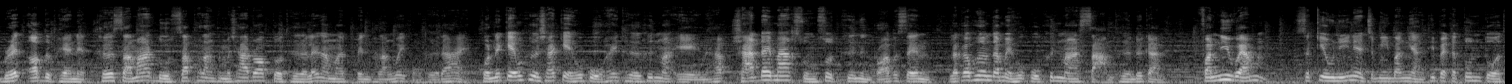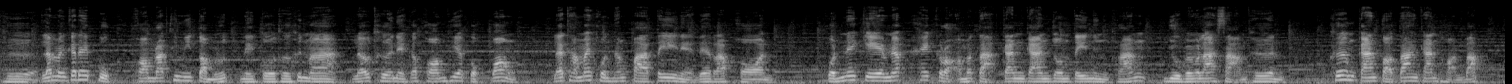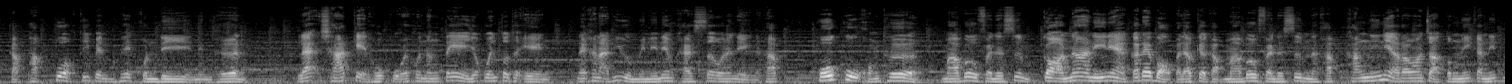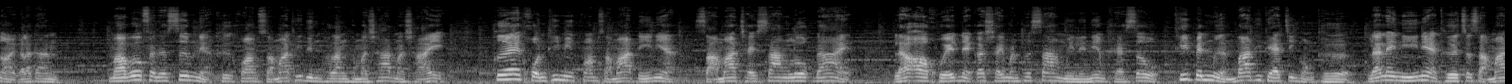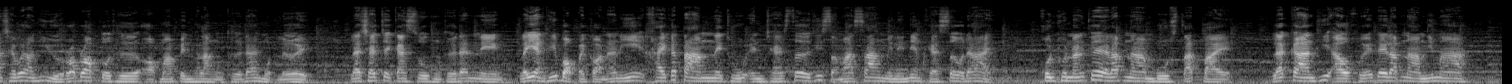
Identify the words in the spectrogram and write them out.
Breath of the Planet เธอสามารถดูดซับพลังธรรมชาติรอบตัวเธอ และนำมาเป็นพลังเวทของเธอได้ ผลในเกมก็คือชาร์จเกตฮุกุให้เธอขึ้นมาเองนะครับ ชาร์จได้มากสูงสุดคือ 100%แล้วก็เพิ่มดาเมจฮุกุขึ้นมา 3 เทิร์นด้วยกัน Funny Vamp สกิลนี้เนี่ยจะมีบางอย่างที่ไปกระตุ้นตัวเธอ และมันก็ได้ปลุกความรักที่มีต่อมนุษย์ในตัวเธอขึ้นมา แล้วเธอเนี่ยก็พร้อมที่จะปกป้อง และทำให้คนทั้งปาร์ตี้เนี่ยได้รับพร ผลในเกมนะให้เกราะอมตะกันการโจมตีหนึ่งครั้ง อยู่เป็นเวลา 3 เทิร์น เพิ่มการต่อต้านการถอนบัฟกับพักพวกที่เป็นประเภทคนดี 1 เทิร์นและชาร์จเกตโฮกุให้คนทั้งเต้ยกเว้นตัวเธอเอง ในขณะที่อยู่มินิเนียมแคสเซิลนั่นเองนะครับโฮกุของเธอ Marble Phantasm ก่อนหน้านี้เนี่ยก็ได้บอกไปแล้วเกี่ยวกับ Marble Phantasm นะครับ ครั้งนี้เนี่ยเรามาจาะตรงนี้กันนิดหน่อยก็แล้วกัน Marble Phantasm เนี่ยคือความสามารถที่ดึงพลังธรรมชาติมาใช้ เพื่อให้คนที่มีความสามารถนี้เนี่ยสามารถใช้สร้างโลกได้ แล้วเอาเควสเนี่ยก็ใช้มันเพื่อสร้างมิเลเนียมแคสเซิลที่เป็นเหมือนบ้านที่แท้จริงของเธอ และในนี้เนี่ยเธอจะสามารถใช้พลังที่อยู่รอบๆ ตัวเธอออกมาเป็นพลังของเธอได้หมดเลยและใช้จัดการสตูของเธอได้นั่นเอง และอย่างที่บอกไปก่อนหน้านี้ ใครก็ตามใน True Enchanter ที่สามารถสร้าง Millennium Castle ได้ คนคนนั้นก็ได้รับนาม Blue Star ไป และการที่เอาเควสได้รับนามนี้มา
